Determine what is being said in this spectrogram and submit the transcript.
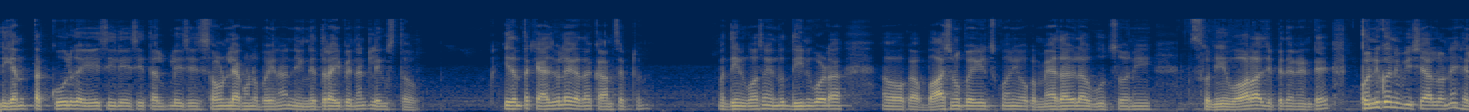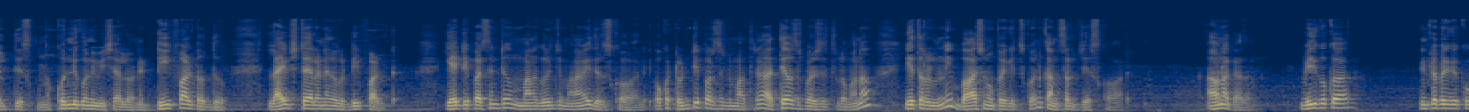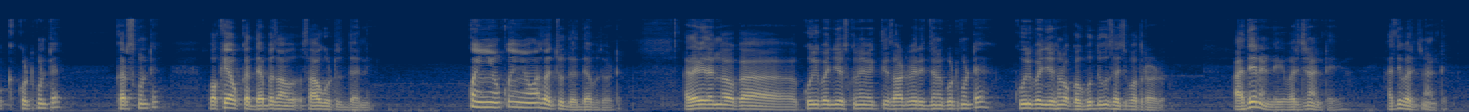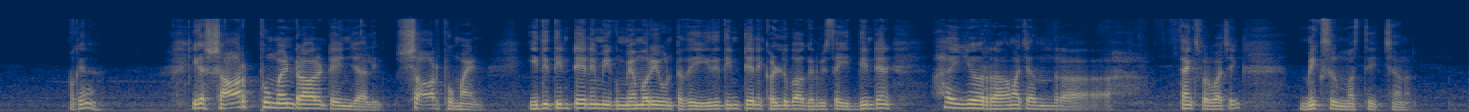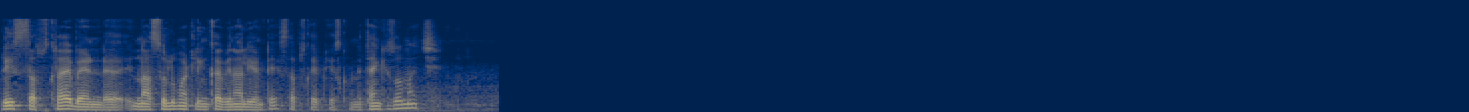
నీకు ఎంత కూల్గా ఏసీలు వేసి తలుపులు వేసేసి సౌండ్ లేకుండా పోయినా నీకు నిద్ర అయిపోయిందంటే లెగుస్తావు. ఇదంతా క్యాజువలే కదా కాన్సెప్ట్ దీనికోసం ఎందుకు దీన్ని కూడా ఒక భాషను ఉపయోగించుకొని ఒక మేధావిలా కూర్చొని సో నేను ఓవరాల్ చెప్పేది ఏంటంటే కొన్ని కొన్ని విషయాల్లోనే హెల్ప్ తీసుకుందాం. కొన్ని కొన్ని విషయాల్లోనే. డిఫాల్ట్ వద్దు. లైఫ్ స్టైల్ అనేది ఒక డిఫాల్ట్. ఎయిటీ పర్సెంట్ మన గురించి మనమే తెలుసుకోవాలి. ఒక ట్వంటీ పర్సెంట్ మాత్రమే అత్యవసర పరిస్థితుల్లో మనం ఇతరులని భాషను ఉపయోగించుకొని కన్సల్ట్ చేసుకోవాలి. అవునా కదా? వీధికి ఒక ఇంట్లో పెరిగే కుక్క కొట్టుకుంటే కరుచుకుంటే ఒకే ఒక్క దెబ్బ సాగు సాగుకొట్టుద్ది దాన్ని. కొయ్యం కొయ్యం చచ్చుద్ది దెబ్బతోటి. అదేవిధంగా ఒక కూలి పని చేసుకునే వ్యక్తి సాఫ్ట్వేర్ ఇద్దరు కొట్టుకుంటే కూలి పని చేసిన ఒక గుద్దుకు చచ్చిపోతాడు. అదేనండి ఒరిజినాలిటీ. అది ఒరిజినాలిటీ. ఓకేనా? ఇక షార్ప్ మైండ్ రావాలంటే ఏం చేయాలి? Sharp mind. ఇది తింటేనే మీకు మెమొరీ ఉంటుంది ఇది తింటేనే కళ్ళు బాగా కనిపిస్తాయి ఇది తింటేనే అయ్యో Ramachandra. Thanks for watching mixed Masti channel please subscribe and నా సొల్లు మాటలు ఇంకా వినాలి అంటే సబ్స్క్రైబ్ చేసుకోండి. Thank you so much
